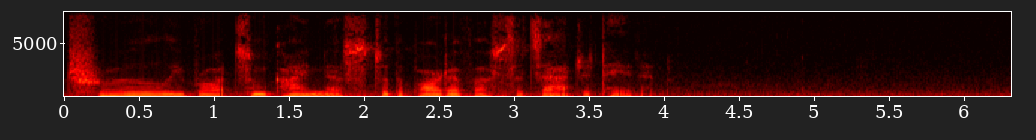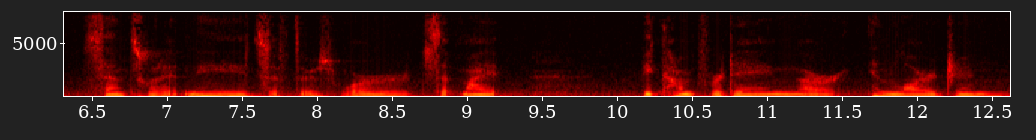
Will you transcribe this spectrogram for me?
truly brought some kindness to the part of us that's agitated. Sense what it needs if there's words that might be comforting or enlarging.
